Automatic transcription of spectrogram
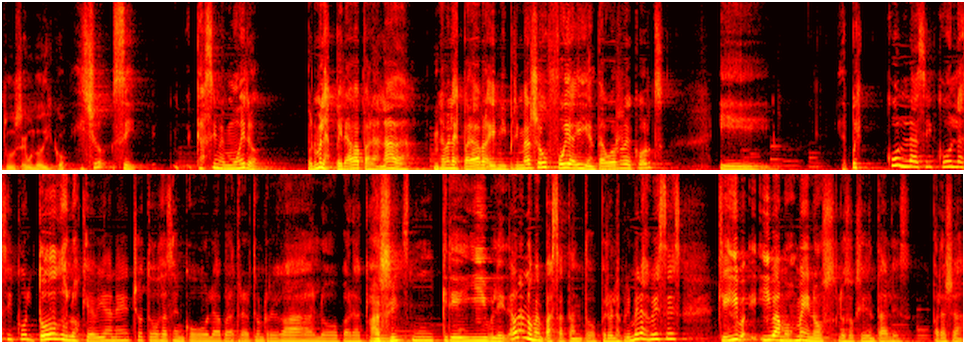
tu segundo disco. Y yo, sí, casi me muero. Pero no me la esperaba para nada. No me la esperaba. Y mi primer show fue ahí, en Tower Records. Y, y después colas y colas y colas. Todos los que habían hecho, todos hacen cola para traerte un regalo, para que... Ah, ¿sí? Es increíble. Ahora no me pasa tanto, pero las primeras veces que iba- íbamos menos los occidentales para allá,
